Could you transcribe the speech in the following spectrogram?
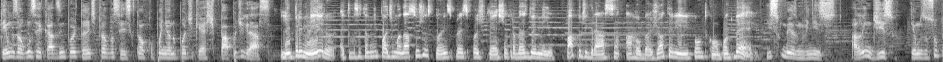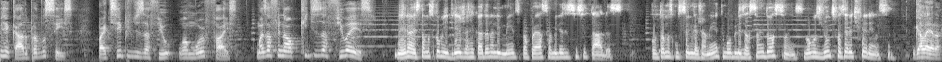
Temos alguns recados importantes para vocês que estão acompanhando o podcast Papo de Graça. E o primeiro é que você também pode mandar sugestões para esse podcast através do e-mail papodegraça.jni.com.br. Isso mesmo, Vinícius. Além disso, temos um super recado para vocês. Participe do desafio O Amor Faz. Mas afinal, que desafio é esse? Neira, estamos como igreja arrecadando alimentos para apoiar as famílias necessitadas. Contamos com seu engajamento, mobilização e doações. Vamos juntos fazer a diferença. Galera,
